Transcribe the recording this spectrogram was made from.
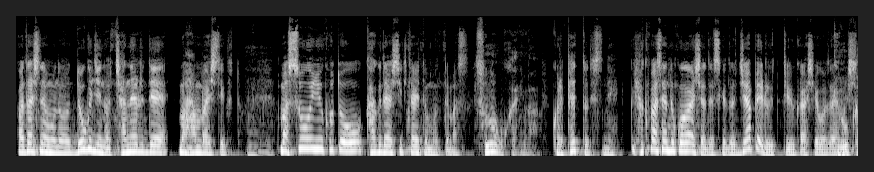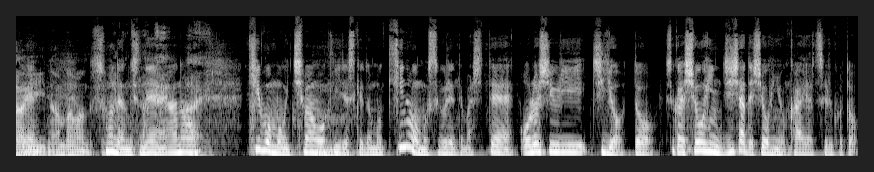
私のものを独自のチャンネルで、まあ、販売していくと、うん、まあ、そういうことを拡大していきたいと思ってます。その他には？これペットですね。100%子会社ですけど、ジャペルっていう会社がございまして。業界ナンバーワンですね。そうなんですね。あの、はい規模も一番大きいですけども、うん、機能も優れてまして、卸売事業と、それから商品、自社で商品を開発すること、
